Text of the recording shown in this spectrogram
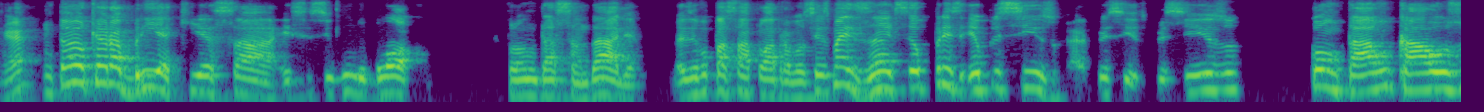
Né? Então, eu quero abrir aqui essa, esse segundo bloco, falando da sandália, mas eu vou passar a palavra para vocês. Mas antes, eu, eu preciso, cara, preciso, preciso contar um caos,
